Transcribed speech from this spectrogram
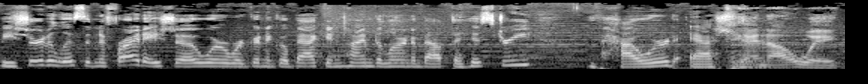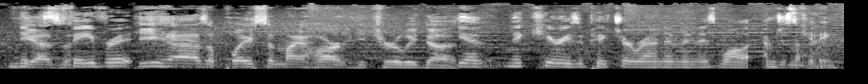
Be sure to listen to Friday's show where we're going to go back in time to learn about the history of Howard Ashman. Cannot wait. he Nick's has a, favorite- He has a place in my heart. He truly does. Yeah, Nick carries a picture around him in his wallet. I'm just kidding.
